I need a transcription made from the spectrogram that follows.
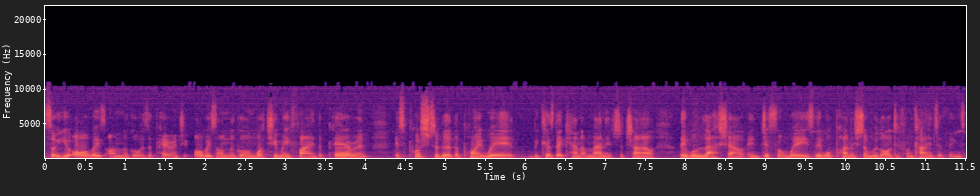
So you're always on the go. As a parent, you're always on the go. And what you may find, the parent is pushed to the, the point where, because they cannot manage the child, they will lash out in different ways. They will punish them with all different kinds of things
